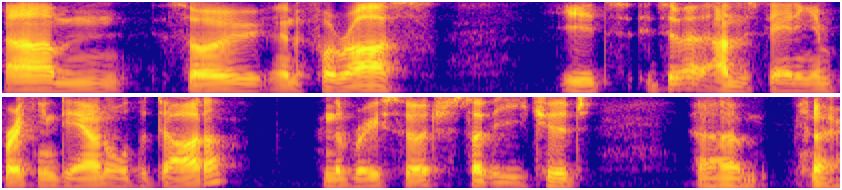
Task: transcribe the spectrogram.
Um, so, and for us, it's it's about understanding and breaking down all the data and the research so that you could, um, you know,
